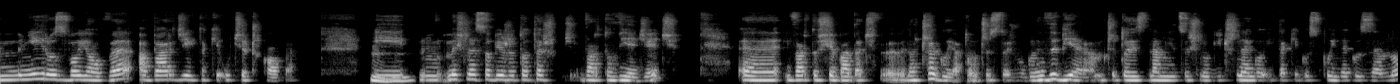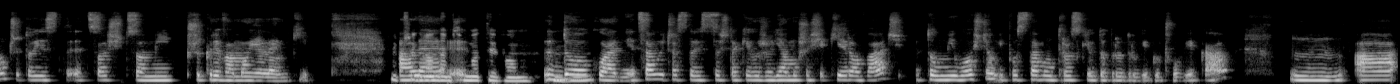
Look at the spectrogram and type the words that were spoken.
mniej rozwojowe, a bardziej takie ucieczkowe. I mhm. myślę sobie, że to też warto wiedzieć, E, i warto się badać, e, dlaczego ja tą czystość w ogóle wybieram. Czy to jest dla mnie coś logicznego i takiego spójnego ze mną, czy to jest e, coś, co mi przykrywa moje lęki. I przyglądam się motywom. Mhm. Dokładnie. Cały czas to jest coś takiego, że ja muszę się kierować tą miłością i postawą troski o dobro drugiego człowieka. Mm, a,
